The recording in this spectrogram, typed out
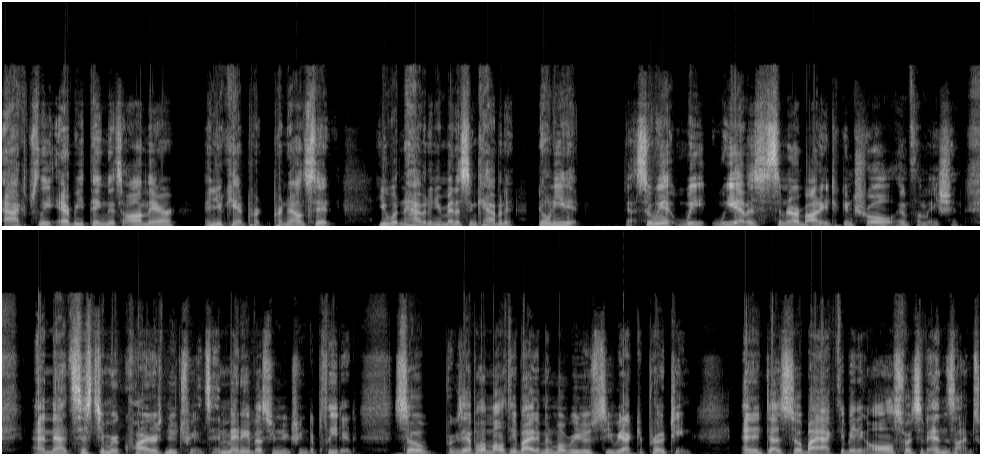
actually everything that's on there and you can't pr- pronounce it, you wouldn't have it in your medicine cabinet, don't eat it. Yeah, so we, we, we have a system in our body to control inflammation, and that system requires nutrients, and many of us are nutrient depleted. So, for example, a multivitamin will reduce C-reactive protein, and it does so by activating all sorts of enzymes.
